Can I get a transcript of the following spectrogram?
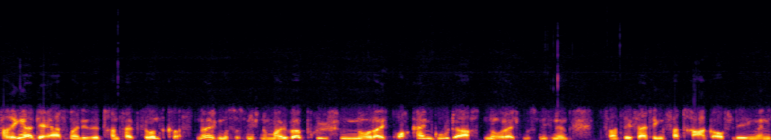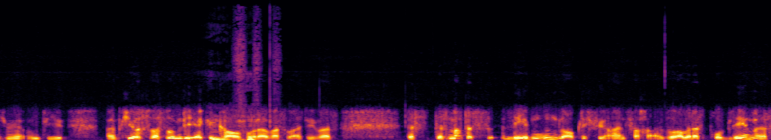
verringert ja erstmal diese Transaktionskosten. Ne? Ich muss es nicht nochmal überprüfen oder ich brauche kein Gutachten oder ich muss nicht einen 20-seitigen Vertrag auflegen, wenn ich mir irgendwie beim Kiosk was um die Ecke mhm. kaufe oder was weiß ich was das, das macht das Leben unglaublich viel einfacher. Also, aber das Problem ist,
